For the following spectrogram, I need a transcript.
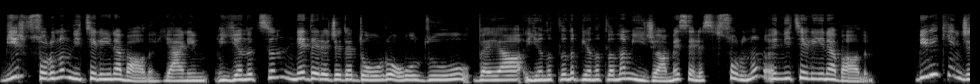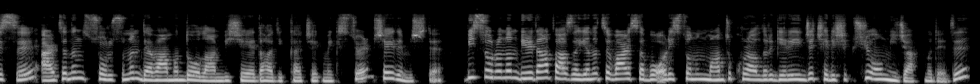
Bir sorunun niteliğine bağlı. Yani yanıtın ne derecede doğru olduğu veya yanıtlanıp yanıtlanamayacağı meselesi sorunun niteliğine bağlı. Bir ikincisi Ertan'ın sorusunun devamında olan bir şeye daha dikkat çekmek istiyorum. Şey demişti. Bir sorunun birden fazla yanıtı varsa bu Aristo'nun mantık kuralları gereğince çelişik bir şey olmayacak mı dedi.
